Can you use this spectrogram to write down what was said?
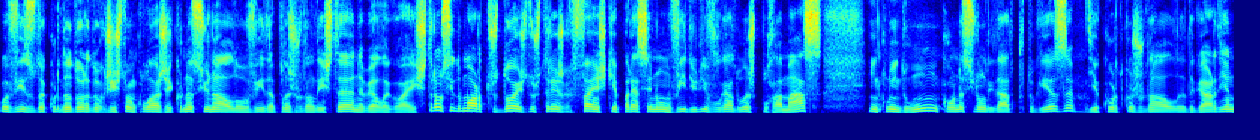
O aviso da coordenadora do Registro Oncológico Nacional, ouvida pela jornalista Anabela Góis. Terão sido mortos dois dos três reféns que aparecem aparecem num vídeo divulgado hoje pelo Hamas, incluindo um com nacionalidade portuguesa. De acordo com o jornal The Guardian,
